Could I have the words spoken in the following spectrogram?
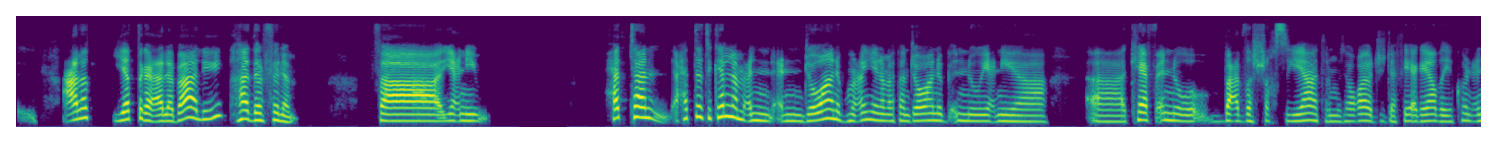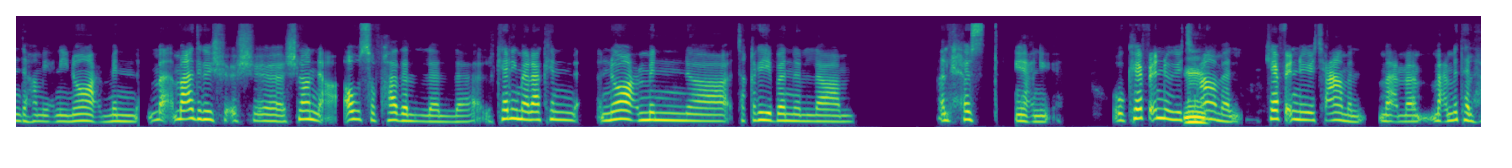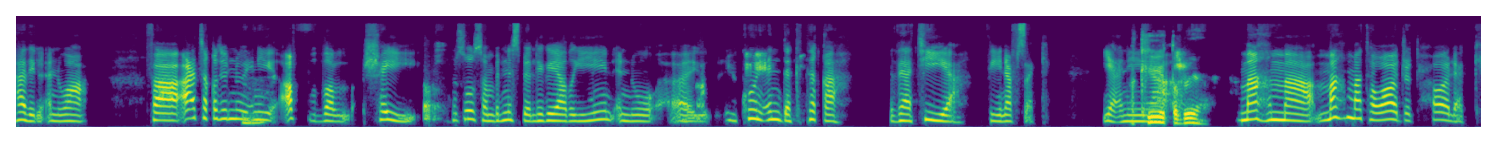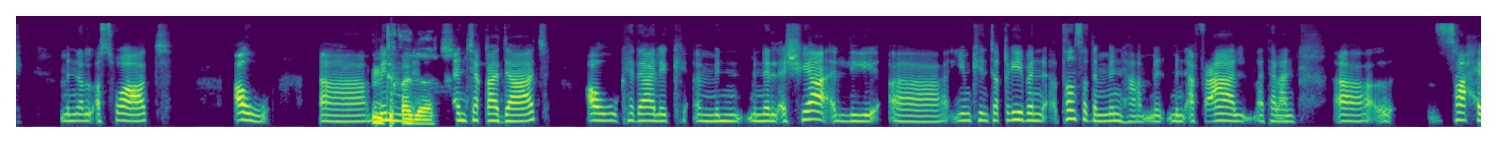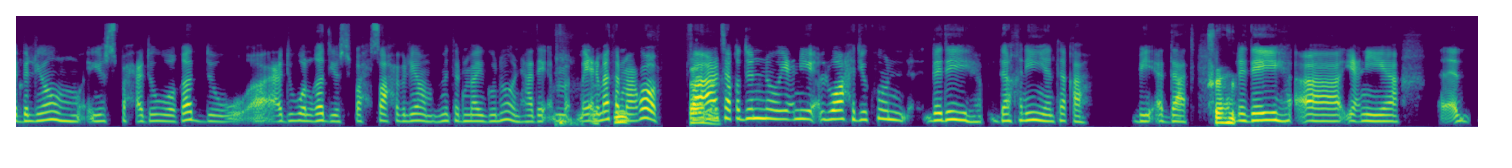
على يطري على بالي هذا الفيلم. فيعني حتى حتى تكلم عن عن جوانب معينة مثلا جوانب إنه يعني آه، كيف إنه بعض الشخصيات المتواجدة في الرياضة يكون عندهم يعني نوع من ما, ما أدري شلون أوصف هذا ال- ال- الكلمة لكن نوع من آه، تقريبا ال- الحسد يعني. وكيف إنه يتعامل كيف إنه يتعامل مع مع, مثل هذه الأنواع. فأعتقد أنه يعني أفضل شيء خصوصا بالنسبة للرياضيين أنه آه، يكون عندك ثقة ذاتية في نفسك. يعني أكيد آه، طبيعي. مهما مهما تواجد حولك من الأصوات أو آه، من انتقادات. انتقادات أو كذلك من من الأشياء اللي آه، يمكن تقريبا تنصدم منها من من أفعال مثلا آه، صاحب اليوم يصبح عدو غد وعدو الغد يصبح صاحب اليوم مثل ما يقولون. هذه يعني مثل معروف. فأعتقد أنه يعني الواحد يكون لديه داخليا ثقة. بالذات فعلا لديه آه، يعني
